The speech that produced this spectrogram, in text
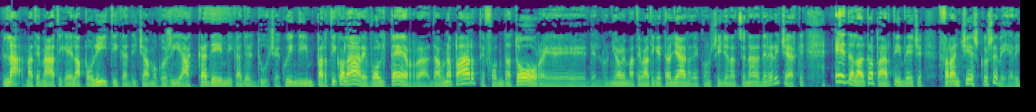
la matematica e la politica, diciamo così, accademica del Duce. Quindi in particolare Volterra da una parte, fondatore eh, dell'Unione Matematica matematica italiana del Consiglio nazionale delle ricerche e dall'altra parte invece Francesco Severi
